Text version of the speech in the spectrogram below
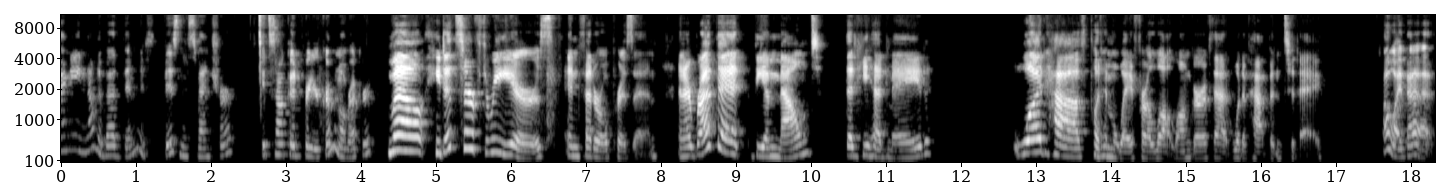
I mean, not a bad business business venture. It's not good for your criminal record. Well, he did serve three years in federal prison. And I read that the amount that he had made would have put him away for a lot longer if that would have happened today. Oh, I bet.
